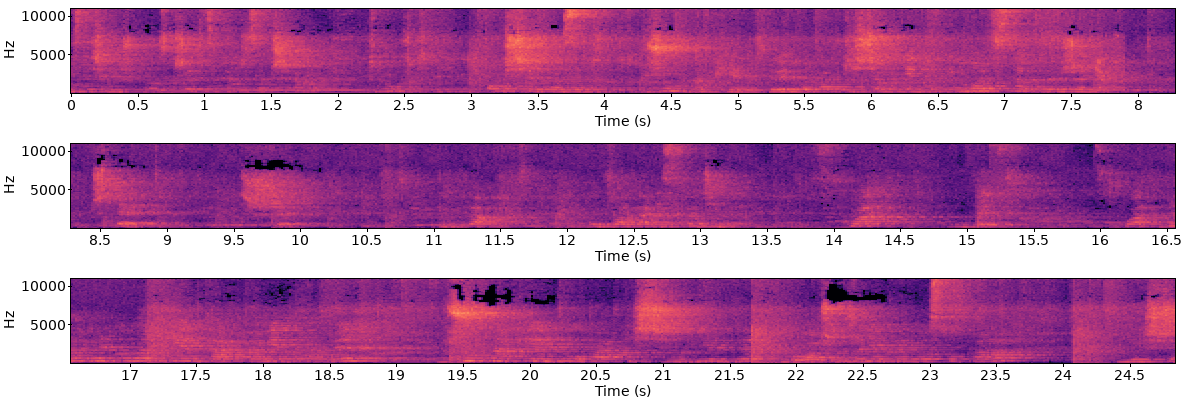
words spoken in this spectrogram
Jesteśmy już po rozgrzewce, także zaczynamy. Brzuch 8 razy brzuch napięty, łopatki ściągnięte i mocne uderzenia. 4, 3, 2, uwaga i schodzimy. Skład, wydech. Skład daleko napięta, pamiętamy. Brzuch napięty, łopatki ściągnięte, głowa przedłużenia kręgosłupa. Jeszcze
